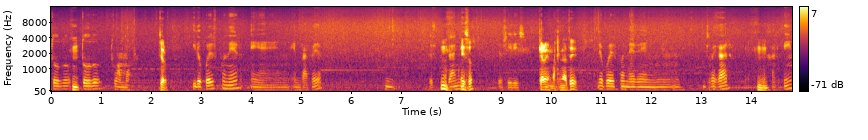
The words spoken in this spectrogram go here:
todo, Mm. todo tu amor. claro, Y lo puedes poner en, en barrer los Mm, eso. los iris. claro, imagínate. Lo puedes poner en regar el Mm. jardín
